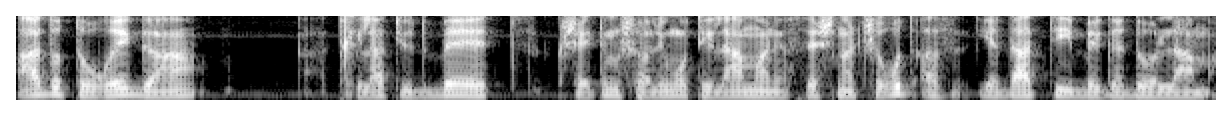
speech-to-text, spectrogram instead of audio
עד אותו רגע, תחילת י"ב, כשהייתם שואלים אותי למה אני עושה שנת שירות, אז ידעתי בגדול למה.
